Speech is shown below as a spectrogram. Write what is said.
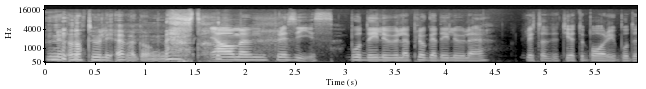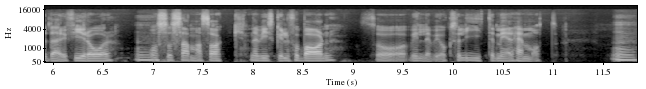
naturlig övergång nästan. Ja men precis. Bodde i Luleå, pluggade i Luleå, flyttade till Göteborg, bodde där i fyra år. Mm. Och så samma sak när vi skulle få barn så ville vi också lite mer hemåt. Mm.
